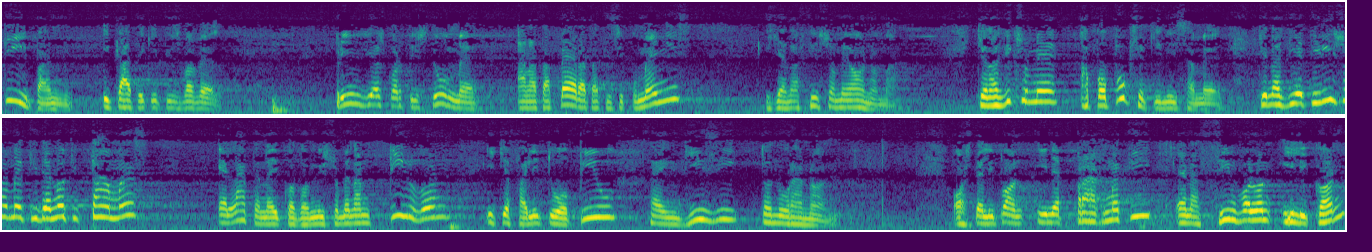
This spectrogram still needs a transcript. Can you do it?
Τι είπαν οι κάτοικοι της Βαβέλ; Πριν διασκορπιστούμε ανά τα πέρατα της οικουμένης για να αφήσουμε όνομα και να δείξουμε από πού ξεκινήσαμε και να διατηρήσουμε την ενότητά μας ελάτε να οικοδομήσουμε έναν πύργο η κεφαλή του οποίου θα εγγίζει τον ουρανόν ώστε λοιπόν είναι πράγματι ένα σύμβολο υλικών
